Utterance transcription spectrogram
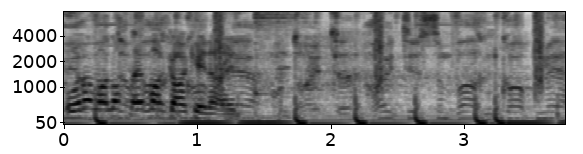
Oder man macht einfach gar keine ein. Und heute, heute ist im Warenkorb mehr.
